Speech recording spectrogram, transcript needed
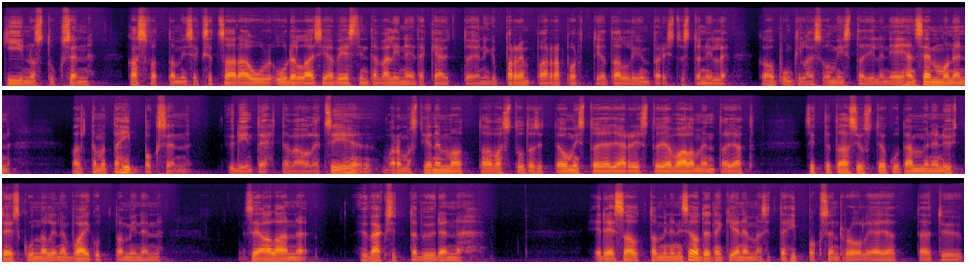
kiinnostuksen kasvattamiseksi, että saadaan uudenlaisia viestintävälineitä käyttöön ja niin parempaa raporttia talliympäristöstä niille kaupunkilaisomistajille, niin eihän semmoinen välttämättä hippoksen ydintehtävä ole. Että siihen varmasti enemmän ottaa vastuuta sitten omistajajärjestö ja valmentajat. Sitten taas just joku tämmöinen yhteiskunnallinen vaikuttaminen, se alan hyväksyttävyyden edesauttaminen, niin se on tietenkin enemmän sitten hippoksen roolia ja täytyy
